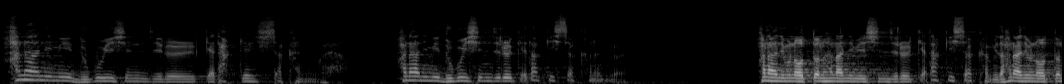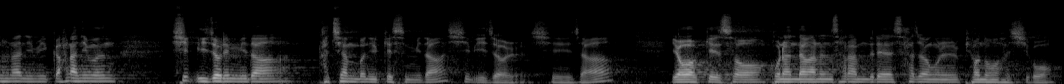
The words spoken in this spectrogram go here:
하나님이 누구이신지를 깨닫게 시작하는 거예요. 하나님이 누구이신지를 깨닫기 시작하는 거예요. 하나님은 어떤 하나님이신지를 깨닫기 시작합니다. 하나님은 어떤 하나님입니까? 하나님은 12절입니다. 같이 한번 읽겠습니다. 12절 시작. 여호와께서 고난당하는 사람들의 사정을 변호하시고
